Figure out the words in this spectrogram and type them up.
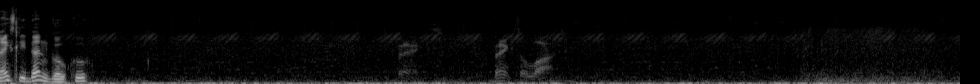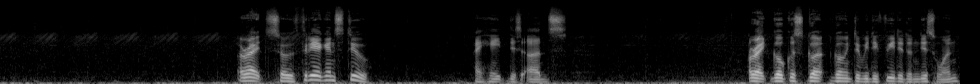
Nicely done, Goku. Thanks. Thanks a lot. Alright, so 3 against 2. I hate these odds. Alright, Goku's go- going to be defeated on this one.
